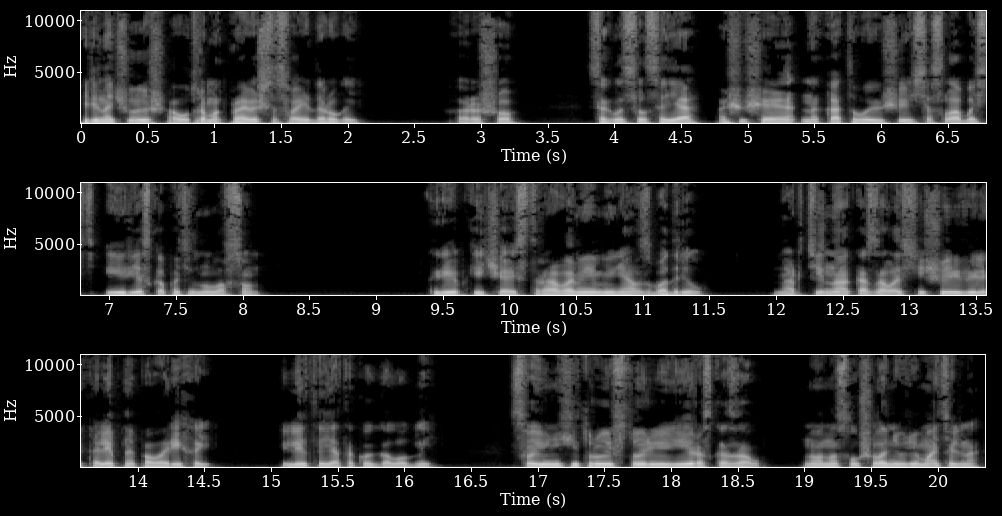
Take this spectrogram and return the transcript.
«Переночуешь, а утром отправишься своей дорогой». «Хорошо», — согласился я, ощущая накатывающуюся слабость и резко потянула в сон. Крепкий чай с травами меня взбодрил. Нартина оказалась еще и великолепной поварихой. Или это я такой голодный? Свою нехитрую историю ей рассказал, но она слушала невнимательно,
